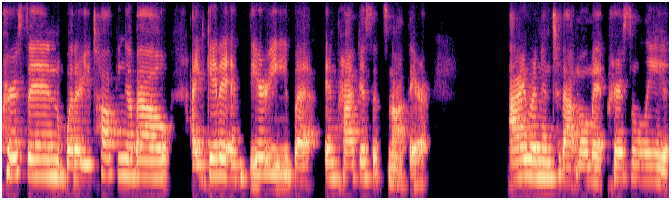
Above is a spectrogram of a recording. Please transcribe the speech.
person, what are you talking about? I get it in theory, but in practice, it's not there. I run into that moment personally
